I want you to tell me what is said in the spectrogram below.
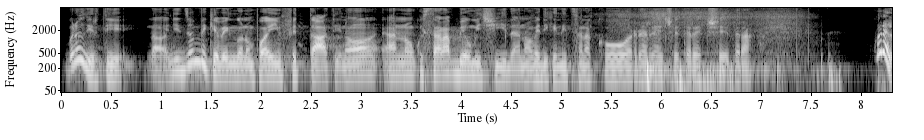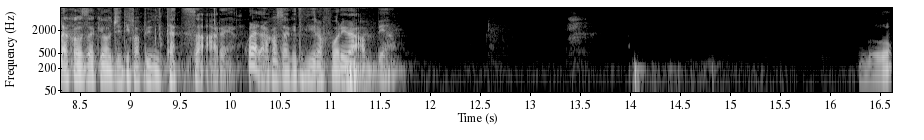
volevo dirti, no, gli zombie che vengono poi infettati, no? Hanno questa rabbia omicida, no? Vedi che iniziano a correre, eccetera, eccetera. Qual è la cosa che oggi ti fa più incazzare? Qual è la cosa che ti tira fuori rabbia? Boh.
